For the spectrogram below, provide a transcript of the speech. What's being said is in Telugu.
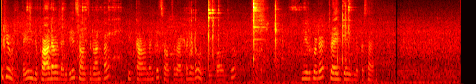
మంచిగా ఉంటాయి ఇది పాడవదండి. సంవత్సరం అంతా మీకు కావాలంటే సంవత్సరం అంతా కూడా ఉంటుంది పౌడర్ మీరు కూడా ట్రై చేయండి ఒకసారి.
